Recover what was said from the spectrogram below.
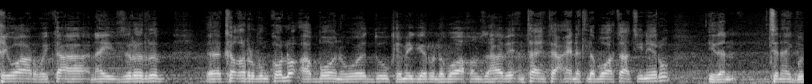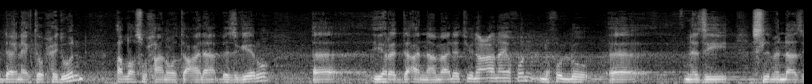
ሒዋር ወይ ከዓ ናይ ዝርርብ ከቕርብ እንከሎ ኣቦ ንወዱ ከመይ ገይሩ ለበዋ ከም ዝሃበ እንታይ እንታይ ዓይነት ለበዋታት እዩ ነይሩ እዘን እቲ ናይ ጉዳይ ናይ ተውሒድ እውን ኣላ ስብሓን ወተላ በዚ ገይሩ የረድኣና ማለት እዩ ንዓና ይኹን ንኩሉ ነዚ እስልምና እዚ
